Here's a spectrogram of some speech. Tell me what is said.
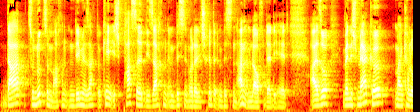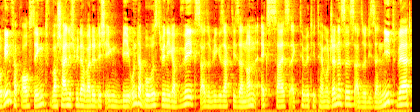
da zunutze machen, indem ihr sagt, okay, ich passe die Sachen ein bisschen oder die Schritte ein bisschen an im Laufe der Diät. Also, wenn ich merke, mein Kalorienverbrauch sinkt, wahrscheinlich wieder, weil du dich irgendwie unterbewusst weniger bewegst, also wie gesagt, dieser Non-Exercise Activity Thermogenesis, also dieser Need-Wert,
